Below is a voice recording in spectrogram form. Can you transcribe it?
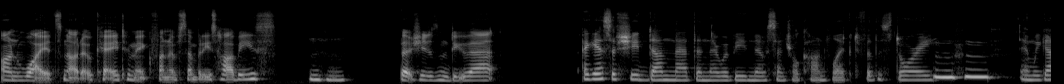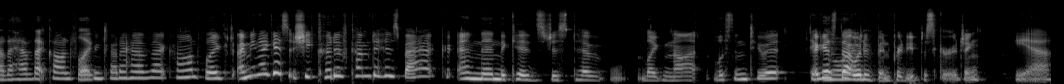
on why it's not okay to make fun of somebody's hobbies. Mm-hmm. But she doesn't do that. I guess if she'd done that, then there would be no central conflict for the story. Mm-hmm. And we gotta have that conflict. We gotta have that conflict. I mean, I guess she could have come to his back, and then the kids just have like not listened to it. I guess that would have been pretty discouraging. Yeah.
